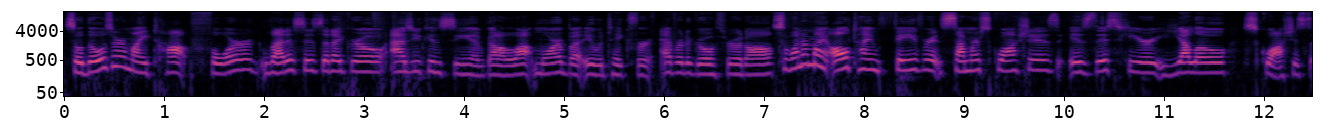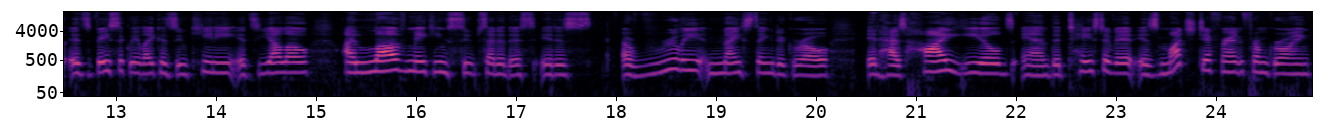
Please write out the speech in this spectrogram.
So those are my top four lettuces that I grow. As you can see, I've got a lot more, but it would take forever to go through it all. So one of my all-time favorite summer squashes is this here yellow squash. It's, it's basically like a zucchini. It's yellow. I love making soups out of this. It is a really nice thing to grow. It has high yields and the taste of it is much different from growing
